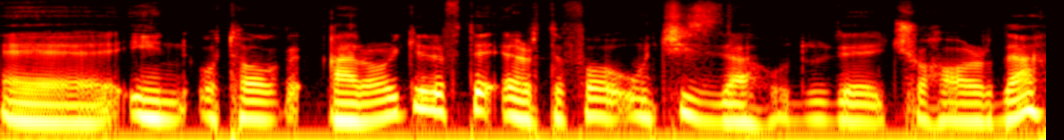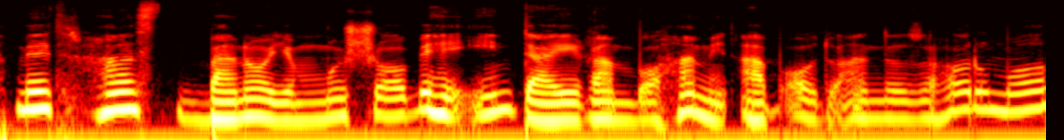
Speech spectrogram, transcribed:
این اتاق قرار گرفته. ارتفاع اون چیزی در حدود 14 متر هست. بنای مشابه این دقیقا با همین ابعاد و اندازه ها رو ما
